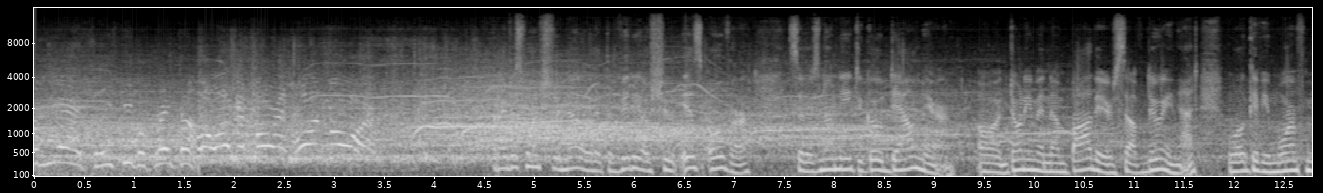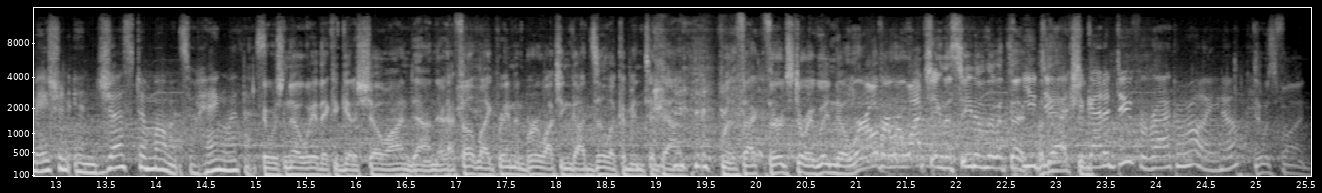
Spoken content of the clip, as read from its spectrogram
from the edge so these people break up. Oh, Logan Morris, one more. But I just want you to know that the video shoot is over, so there's no need to go down there. Oh, don't even um, bother yourself doing that. We'll give you more information in just a moment, so hang with us. There was no way they could get a show on down there. I felt like Raymond Burr watching Godzilla come into town from the th- third story window. We're over. We're watching the scene of the, with the, You with do the what action. you got to do for rock and roll, you know? It was fun.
